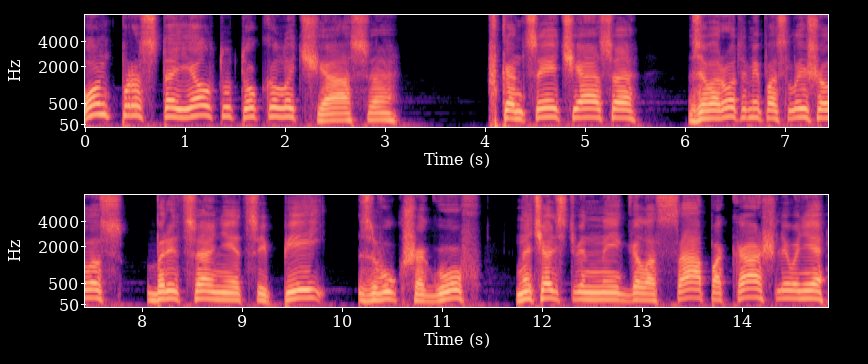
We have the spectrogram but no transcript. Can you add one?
Он простоял тут около часа. В конце часа за воротами послышалось брецание цепей, звук шагов, начальственные голоса, покашливание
